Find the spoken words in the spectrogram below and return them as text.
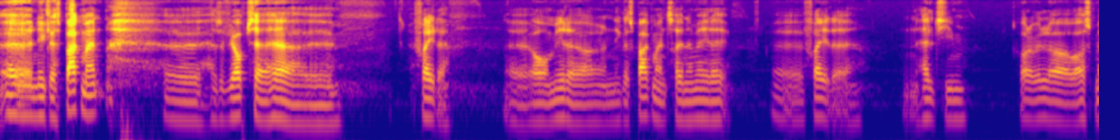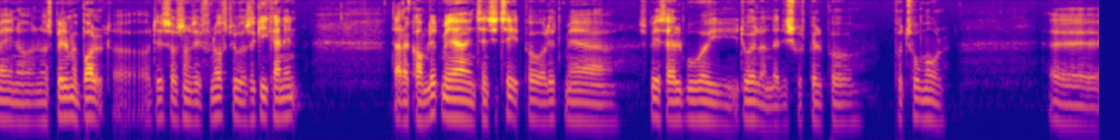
Øh, Niklas Bachmann, øh, altså vi optager her øh, fredag øh, over middag, og Niklas Bachmann træner med i dag. Øh, fredag en halv time, godt og vel, og også med i noget, noget spil med bold, og, og det så sådan set fornuftigt ud, og så gik han ind. Der der kom lidt mere intensitet på, og lidt mere spids albuer i, i duellerne, da de skulle spille på, på to mål. Øh,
